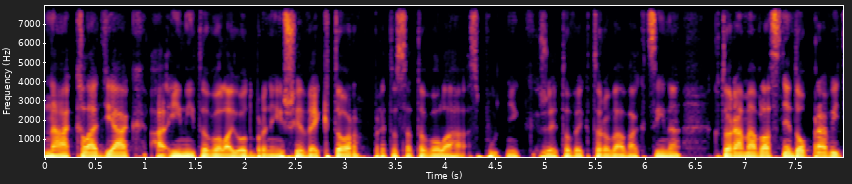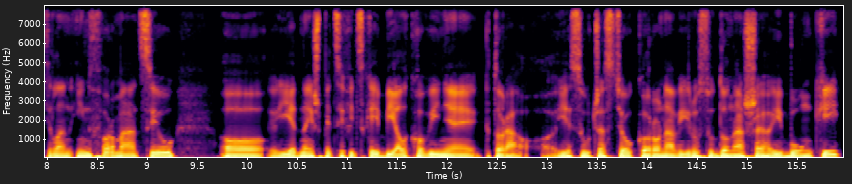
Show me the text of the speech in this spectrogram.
nákladiak a iní to volajú odbornejšie vektor, preto sa to volá Sputnik, že je to vektorová vakcína, ktorá má vlastne dopraviť len informáciu o jednej špecifickej bielkovine, ktorá je súčasťou koronavírusu do našej bunky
